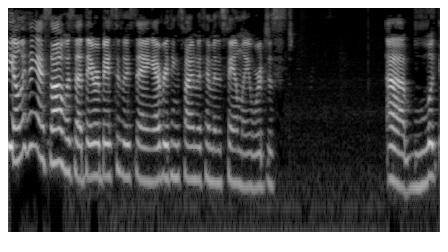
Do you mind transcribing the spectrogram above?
the only thing I saw was that they were basically saying everything's fine with him and his family. We're just um look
